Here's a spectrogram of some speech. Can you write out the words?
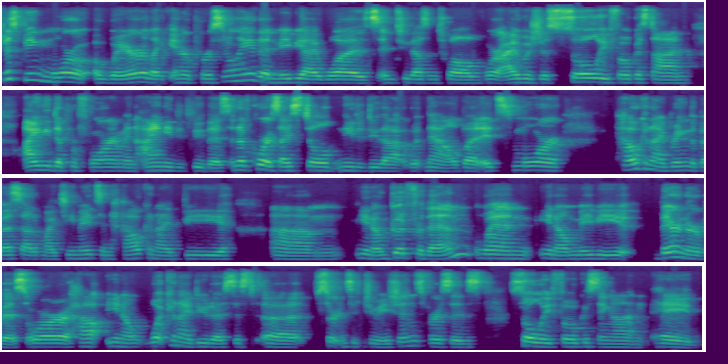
just being more aware like interpersonally than maybe i was in 2012 where i was just solely focused on i need to perform and i need to do this. And of course i still need to do that with now but it's more how can i bring the best out of my teammates and how can i be um, you know good for them when you know maybe they're nervous or how you know what can i do to assist uh, certain situations versus solely focusing on hey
